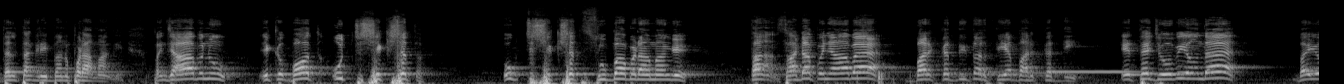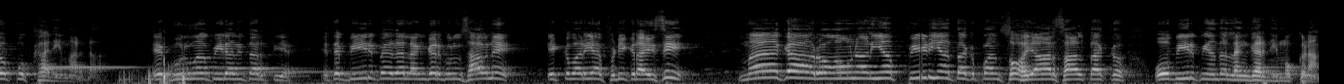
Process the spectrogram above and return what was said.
ਦਲਤਾਂ ਗਰੀਬਾਂ ਨੂੰ ਪੜਾਵਾਂਗੇ ਪੰਜਾਬ ਨੂੰ ਇੱਕ ਬਹੁਤ ਉੱਚ ਸਿੱਖਿਅਤ ਉੱਚ ਸਿੱਖਿਅਤ ਸੂਬਾ ਬਣਾਵਾਂਗੇ। ਤਾਂ ਸਾਡਾ ਪੰਜਾਬ ਹੈ, ਬਰਕਤ ਦੀ ਧਰਤੀ ਹੈ, ਬਰਕਤ ਦੀ। ਇੱਥੇ ਜੋ ਵੀ ਆਉਂਦਾ ਬਈ ਉਹ ਭੁੱਖਾ ਨਹੀਂ ਮਰਦਾ। ਇਹ ਗੁਰੂਆਂ ਪੀਰਾਂ ਦੀ ਧਰਤੀ ਹੈ। ਇੱਥੇ 20 ਰੁਪਏ ਦਾ ਲੰਗਰ ਗੁਰੂ ਸਾਹਿਬ ਨੇ ਇੱਕ ਵਾਰੀ ਐਫਡੀ ਕਰਾਈ ਸੀ। ਮੈਂ ਕਿਹਾ ਆਉਣ ਵਾਲੀਆਂ ਪੀੜ੍ਹੀਆਂ ਤੱਕ 500 ਹਜ਼ਾਰ ਸਾਲ ਤੱਕ ਉਹ 20 ਰੁਪਈਆਂ ਦਾ ਲੰਗਰ ਨਹੀਂ ਮੁੱਕਣਾ।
